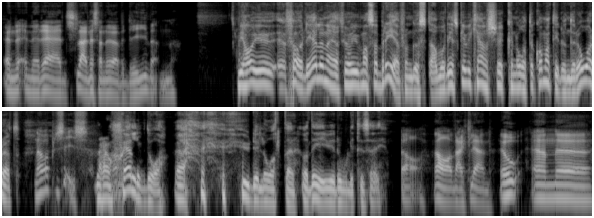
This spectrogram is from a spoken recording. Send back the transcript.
en, en rädsla, nästan överdriven. Vi har ju eh, fördelarna att vi har ju massa brev från Gustav och det ska vi kanske kunna återkomma till under året. Ja, precis. När han ja. själv då, hur det låter och det är ju roligt i sig. Ja, ja verkligen. Jo, en, uh,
